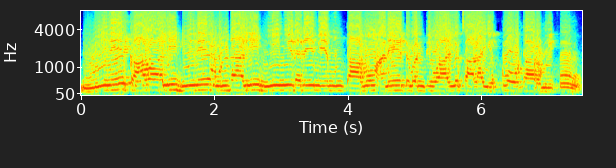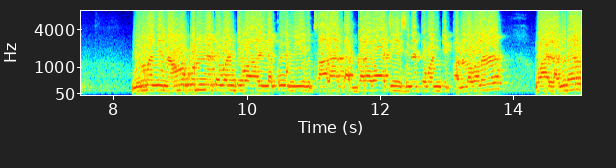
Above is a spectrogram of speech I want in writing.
మీరే కావాలి మీరే ఉండాలి మీ మీదనే మేముంటాము అనేటువంటి వాళ్ళు చాలా ఎక్కువ అవుతారు మీకు. మిమ్మల్ని నమ్ముకున్నటువంటి వాళ్ళకు మీరు చాలా దగ్గరగా చేసినటువంటి పనుల వలన వాళ్ళందరూ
